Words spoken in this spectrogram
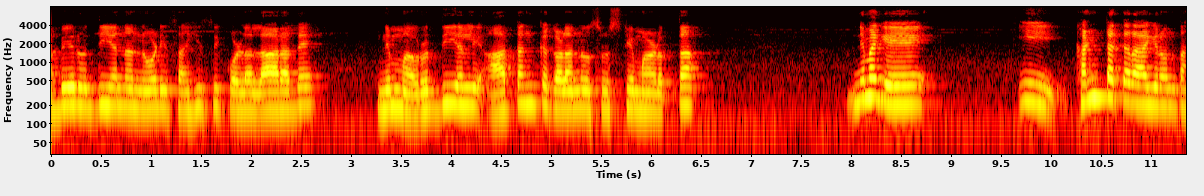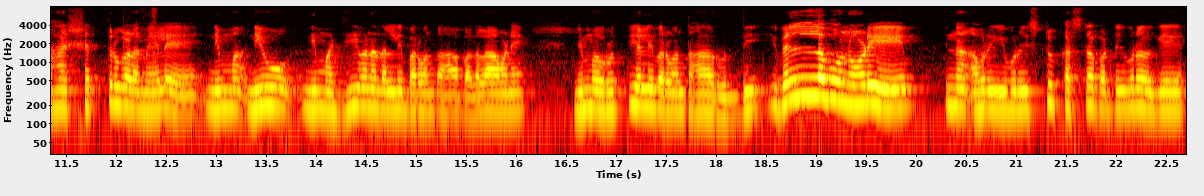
ಅಭಿವೃದ್ಧಿಯನ್ನು ನೋಡಿ ಸಹಿಸಿಕೊಳ್ಳಲಾರದೆ ನಿಮ್ಮ ವೃದ್ಧಿಯಲ್ಲಿ ಆತಂಕಗಳನ್ನು ಸೃಷ್ಟಿ ಮಾಡುತ್ತಾ ನಿಮಗೆ ಈ ಕಂಟಕರಾಗಿರುವಂತಹ ಶತ್ರುಗಳ ಮೇಲೆ ನಿಮ್ಮ, ನೀವು ನಿಮ್ಮ ಜೀವನದಲ್ಲಿ ಬರುವಂತಹ ಬದಲಾವಣೆ ನಿಮ್ಮ ವೃತ್ತಿಯಲ್ಲಿ ಬರುವಂತಹ ವೃದ್ಧಿ, ಇವೆಲ್ಲವೂ ನೋಡಿ ಇನ್ನು ಅವರು ಇವರು ಇಷ್ಟು ಕಷ್ಟಪಟ್ಟು ಇವರಿಗೆ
